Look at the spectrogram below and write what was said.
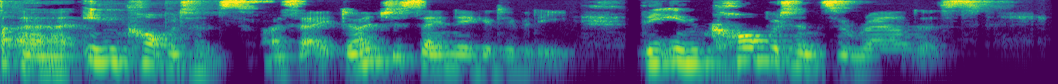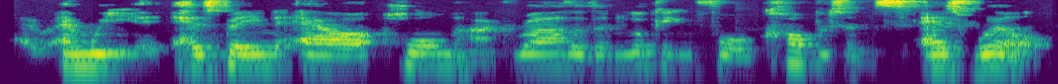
uh, incompetence, I say. Don't just say negativity. The incompetence around us and we has been our hallmark rather than looking for competence as well.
